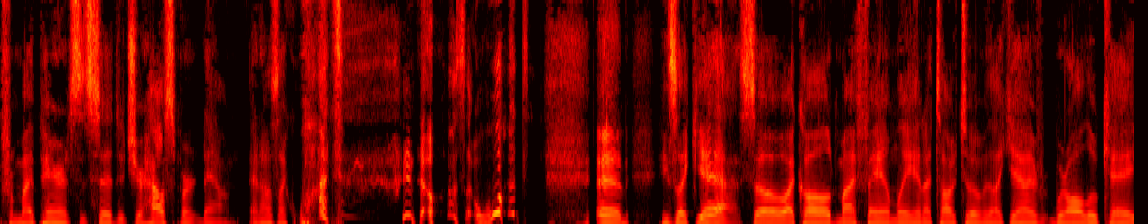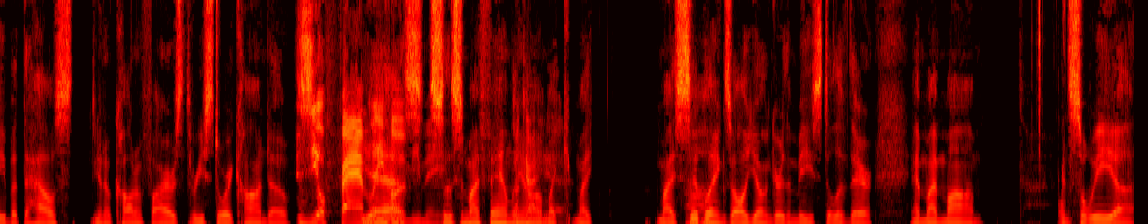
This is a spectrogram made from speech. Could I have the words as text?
from my parents that said that your house burnt down. And I was like, what? you know, I was like, what? And he's like, yeah. So I called my family and I talked to him. Like, yeah, we're all okay, but the house, you know, caught on fire. It's three story condo. This is your family yes. home, you mean? So this is my family okay, home. Yeah. My my my siblings, oh. all younger than me, still live there, and my mom. And so we, uh,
